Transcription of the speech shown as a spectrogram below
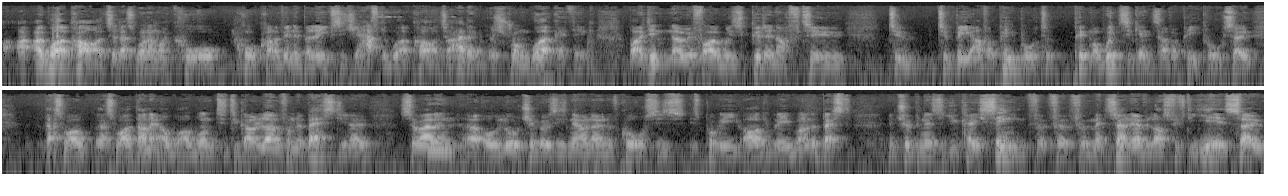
I, I work hard, so that's one of my core core kind of inner beliefs is you have to work hard. So I had a, a strong work ethic, but I didn't know if I was good enough to to to beat other people, to pit my wits against other people. So that's why that's why I've done it. I, I wanted to go and learn from the best. You know, Sir Alan uh, or Lord Sugar, as he's now known, of course, is is probably arguably one of the best entrepreneurs the UK's seen for, for, for certainly over the last 50 years. So,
